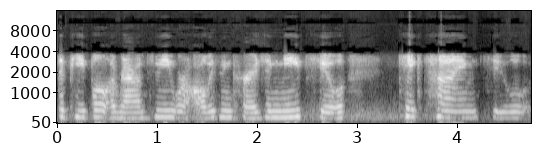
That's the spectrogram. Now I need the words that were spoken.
the people around me were always encouraging me to take time to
